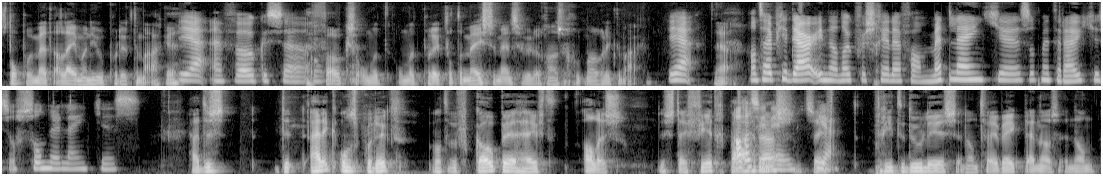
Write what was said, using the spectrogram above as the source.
stoppen met alleen maar nieuwe producten maken. Ja, en focussen. En op- focussen om het, om het product wat de meeste mensen willen gewoon zo goed mogelijk te maken. Ja, Ja. want heb je daarin dan ook verschillen van met lijntjes of met ruitjes of zonder lijntjes? Ja, dus de- eigenlijk ons product wat we verkopen heeft alles. Dus het heeft 40 Alles in pagina's. Het heeft ja. drie to-do-lists en dan twee weekplanners en dan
